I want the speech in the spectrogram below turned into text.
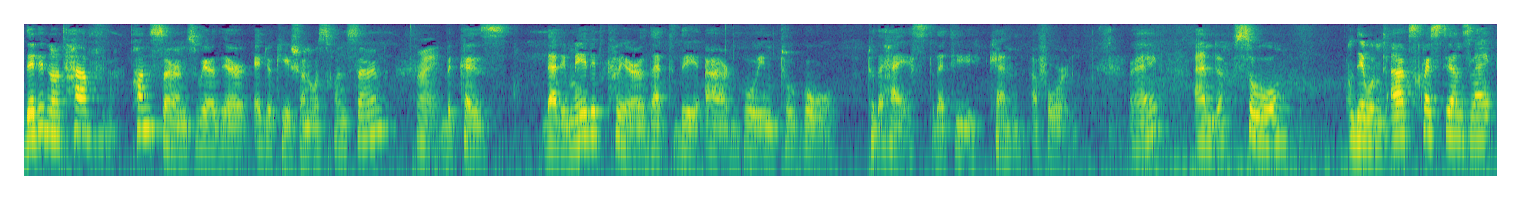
They did not have concerns where their education was concerned right because Daddy made it clear that they are going to go to the highest that he can afford, right? And so they wouldn't ask questions like,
